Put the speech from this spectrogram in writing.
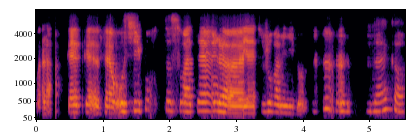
Voilà, enfin, aussi courte soit-elle, il y a toujours un minimum. D'accord.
